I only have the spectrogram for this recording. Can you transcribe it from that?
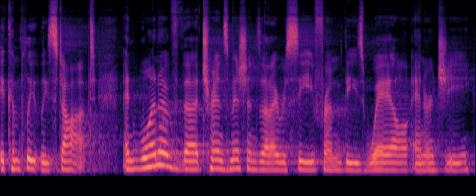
it completely stopped. And one of the transmissions that I received from these whale energy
